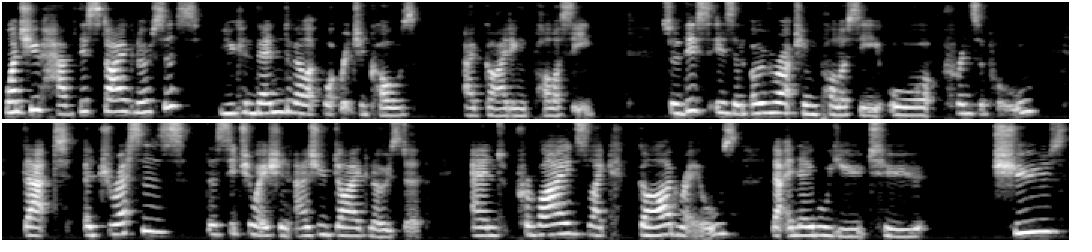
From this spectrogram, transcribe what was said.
Once you have this diagnosis, you can then develop what Richard calls a guiding policy. So, this is an overarching policy or principle that addresses the situation as you've diagnosed it and provides like guardrails that enable you to choose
